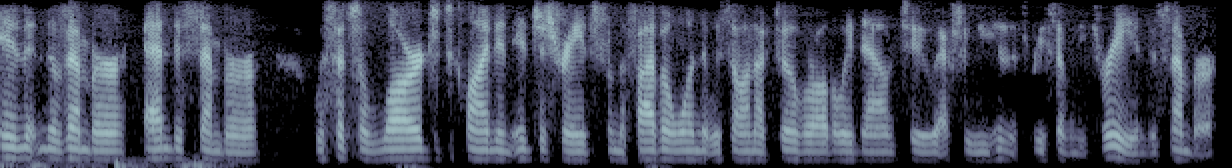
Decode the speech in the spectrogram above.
in November and December with such a large decline in interest rates from the 501 that we saw in October all the way down to actually we hit a 373 in December.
